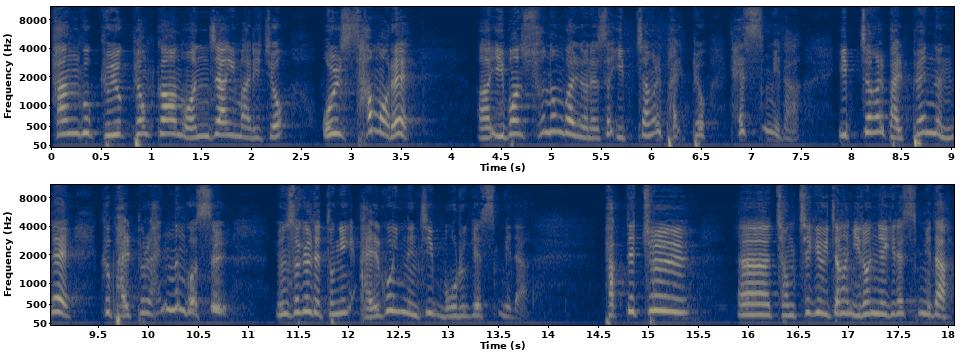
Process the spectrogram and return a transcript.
한국교육평가원 원장이 말이죠. 올 3월에 아, 이번 수능 관련해서 입장을 발표했습니다. 입장을 발표했는데 그 발표를 했는 것을 윤석열 대통령이 알고 있는지 모르겠습니다. 박대출 어, 정책위 의장은 이런 얘기를 했습니다.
